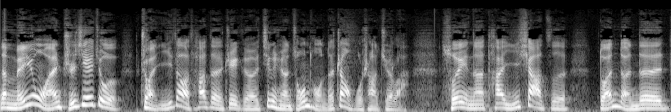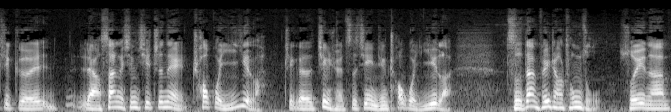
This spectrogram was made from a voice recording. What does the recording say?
那没用完，直接就转移到他的这个竞选总统的账户上去了。所以呢，他一下子短短的这个两三个星期之内超过一亿了，这个竞选资金已经超过一亿了。子弹非常充足，所以呢，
